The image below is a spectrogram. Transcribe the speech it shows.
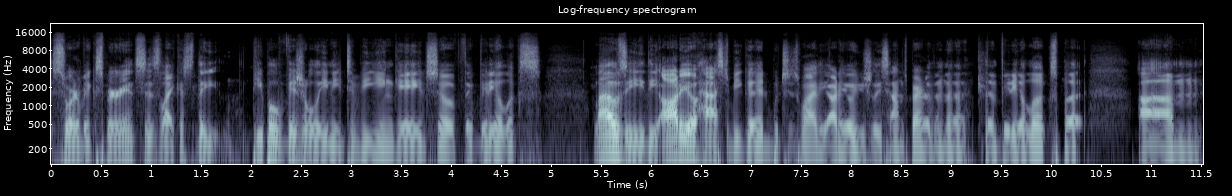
sort of experiences like the people visually need to be engaged so if the video looks lousy the audio has to be good which is why the audio usually sounds better than the the video looks but um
